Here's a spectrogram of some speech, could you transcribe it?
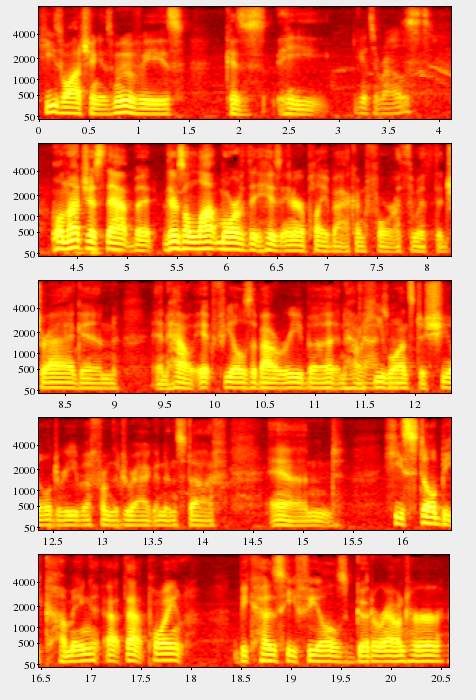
he's watching his movies because he he gets aroused. well, not just that, but there's a lot more of the, his interplay back and forth with the dragon and how it feels about Reba and how he wants to shield Reba from the dragon and stuff. And he's still becoming at that point because he feels good around her.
